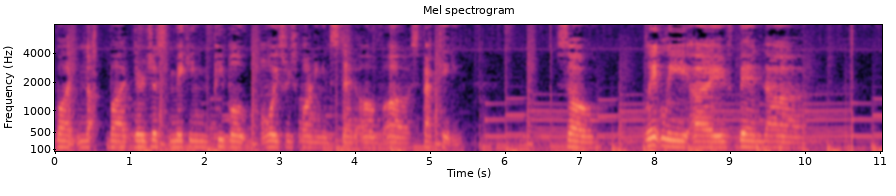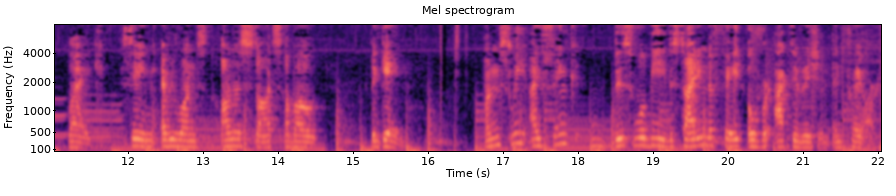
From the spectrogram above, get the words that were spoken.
But but they're just making people always responding instead of uh, spectating. So lately, I've been uh, like seeing everyone's honest thoughts about the game. Honestly, I think this will be deciding the fate over Activision and Treyarch.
